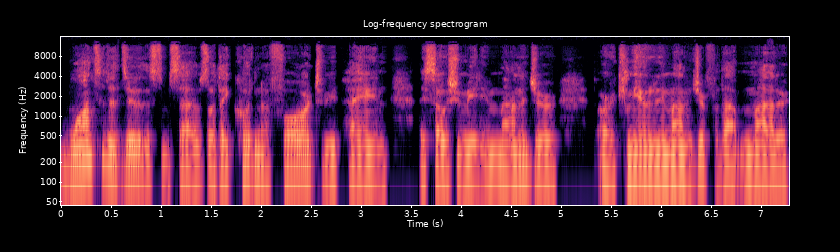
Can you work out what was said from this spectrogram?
wanted to do this themselves, or they couldn't afford to be paying a social media manager or a community manager for that matter.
